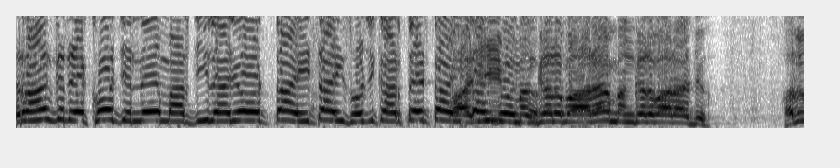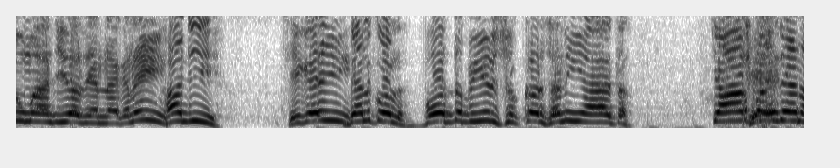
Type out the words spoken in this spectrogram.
ਰੰਗ ਦੇਖੋ ਜਿੰਨੇ ਮਰਜ਼ੀ ਲੈ ਜਾਓ 2.5 250 'ਚ ਕਰਤੇ 2.5 ਭਾਜੀ 250 ਮੰਗਲਵਾਰ ਆ ਮੰਗਲਵਾਰ ਅੱਜ। ਹਨੂਮਾਨ ਜੀ ਦਾ ਦਿਨ ਹੈ ਕਿ ਨਹੀਂ? ਹਾਂਜੀ। ਠੀਕ ਹੈ ਜੀ? ਬਿਲਕੁਲ। ਬੁੱਧ ਵੀਰ ਸ਼ੁੱਕਰ ਸ਼ਨੀ ਐਤ 4-5 ਦਿਨ।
